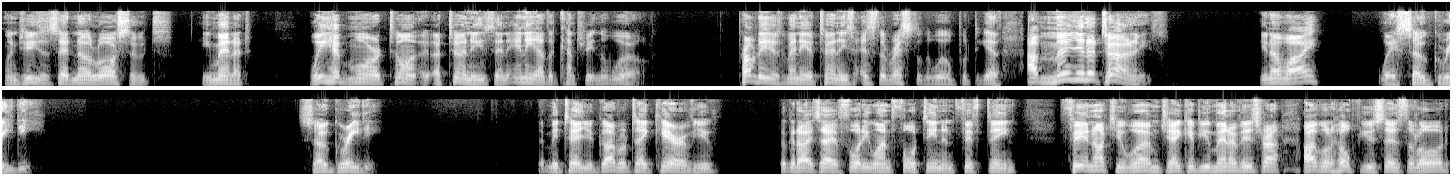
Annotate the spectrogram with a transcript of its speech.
when Jesus said no lawsuits, he meant it? We have more attorneys than any other country in the world. Probably as many attorneys as the rest of the world put together. A million attorneys. You know why? We're so greedy. So greedy. Let me tell you, God will take care of you. Look at Isaiah 41 14 and 15. Fear not, you worm Jacob, you men of Israel. I will help you, says the Lord,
